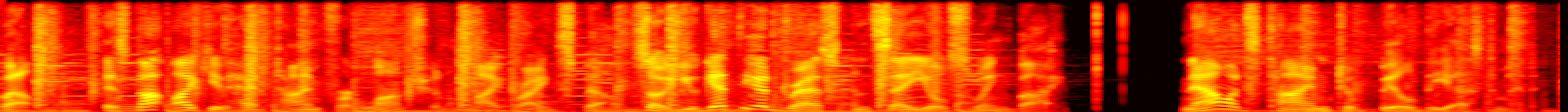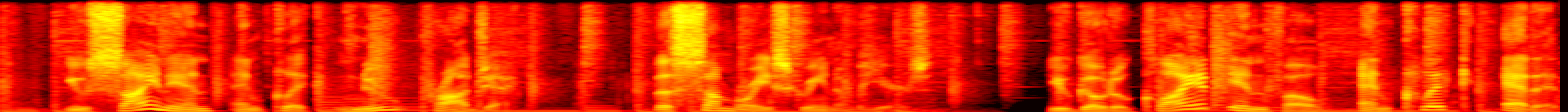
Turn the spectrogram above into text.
Well, it's not like you've had time for lunch in a might right spell, so you get the address and say you'll swing by. Now it's time to build the estimate. You sign in and click New Project. The summary screen appears. You go to Client Info and click Edit.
